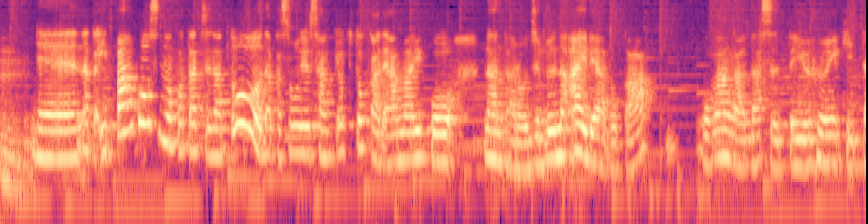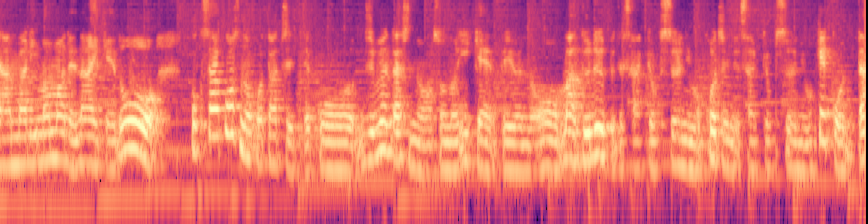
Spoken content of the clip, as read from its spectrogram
うん、でなんか一般コースの子たちだとなんかそういう作曲とかであまりこうなんだろう自分のアイデアとかをガンガン出すっていう雰囲気ってあんまり今までないけど国際コースの子たちってこう自分たちのその意見っていうのを、まあ、グループで作曲するにも個人で作曲するにも結構出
